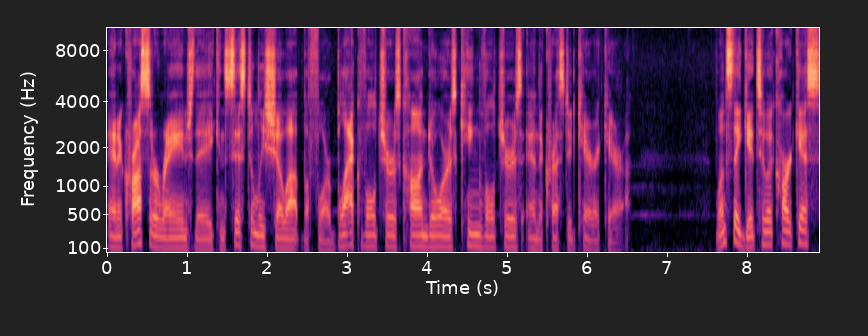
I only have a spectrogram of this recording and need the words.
And across their range, they consistently show up before black vultures, condors, king vultures, and the crested caracara. Once they get to a carcass,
